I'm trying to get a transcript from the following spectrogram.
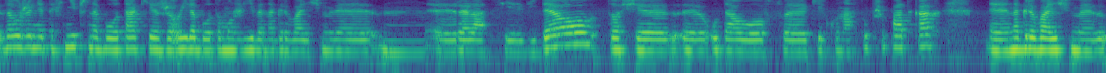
y, założenie techniczne było takie, że o ile było to możliwe, nagrywaliśmy mm, relacje wideo. To się y, udało w kilkunastu przypadkach. Y, nagrywaliśmy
